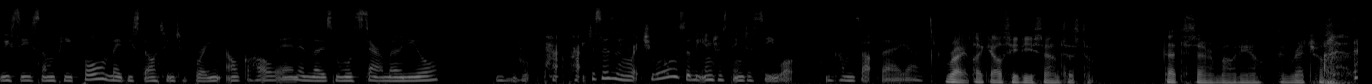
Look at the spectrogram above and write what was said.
we see some people maybe starting to bring alcohol in in those more ceremonial r- practices and rituals. It'll be interesting to see what comes up there. Yeah. Right, like LCD Soundsystem. That's ceremonial and ritual.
